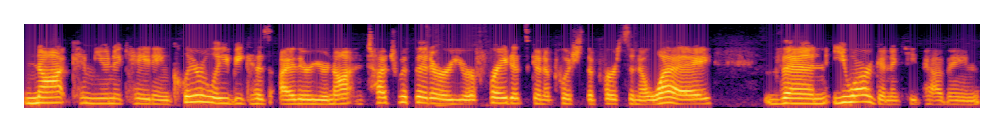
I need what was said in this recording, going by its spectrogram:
not communicating clearly because either you're not in touch with it or you're afraid it's going to push the person away, then you are going to keep having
